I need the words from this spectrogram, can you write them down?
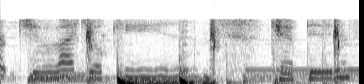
hurt you like your kid. it inside.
